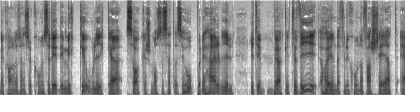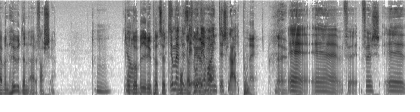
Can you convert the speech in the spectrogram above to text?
mekanotransduktion. Så det, det är mycket olika saker som måste sättas ihop och det här blir lite bökigt för vi har ju en definition av fascia i att även huden är fascia. Mm. Ja. Och då blir det ju plötsligt jo, men många precis, fler. och det har ja. inte Schleip. Nej. Nej. Eh, eh, för för eh,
